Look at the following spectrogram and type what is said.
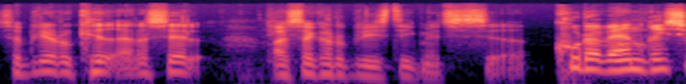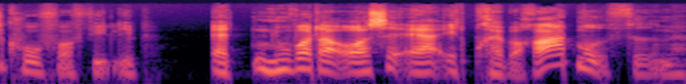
så bliver du ked af dig selv, og så kan du blive stigmatiseret. Kunne der være en risiko for, Philip, at nu hvor der også er et præparat mod fedme,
